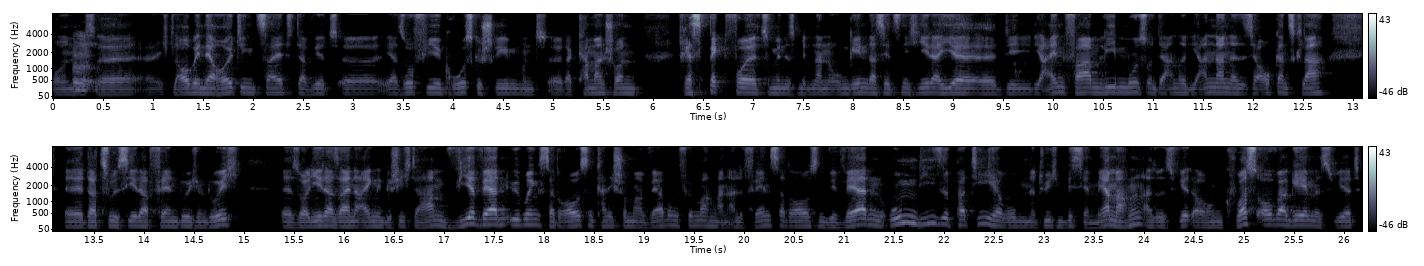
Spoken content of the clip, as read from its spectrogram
Und mhm. äh, ich glaube, in der heutigen Zeit, da wird äh, ja so viel groß geschrieben und äh, da kann man schon respektvoll zumindest miteinander umgehen, dass jetzt nicht jeder hier äh, die, die einen Farben lieben muss und der andere die anderen. Das ist ja auch ganz klar. Äh, dazu ist jeder Fan durch und durch. Äh, soll jeder seine eigene Geschichte haben. Wir werden übrigens da draußen, kann ich schon mal Werbung für machen an alle Fans da draußen, wir werden um diese Partie herum natürlich ein bisschen mehr machen. Also es wird auch ein Crossover geben, es wird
